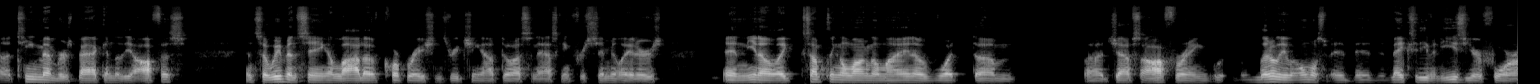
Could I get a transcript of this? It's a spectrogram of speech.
uh, team members back into the office. And so we've been seeing a lot of corporations reaching out to us and asking for simulators, and you know, like something along the line of what um, uh, Jeff's offering. Literally, almost it, it, makes it even easier for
